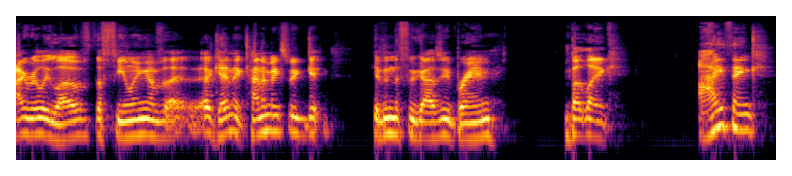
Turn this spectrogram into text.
I really love the feeling of that. Again, it kind of makes me get get in the Fugazi brain, but like I think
